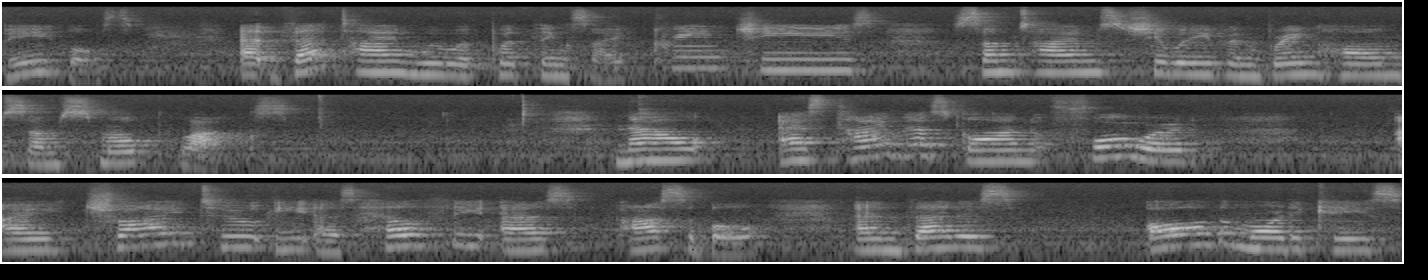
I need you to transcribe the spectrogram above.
bagels. At that time, we would put things like cream cheese. Sometimes she would even bring home some smoked lox. Now, as time has gone forward, I try to eat as healthy as possible, and that is all the more the case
